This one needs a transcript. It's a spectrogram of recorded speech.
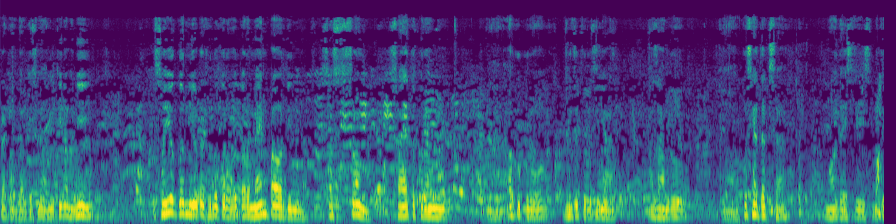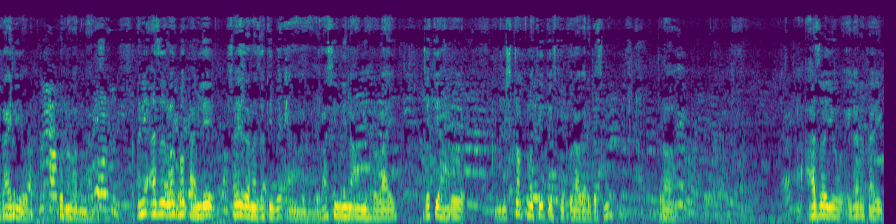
प्रकट गरेको छौँ हामी किनभने सहयोग गर्नु एउटा ठुलो कुरो हो तर म्यान पावर दिनु सश्रम सहायता पुर्याउनु अर्को कुरो हो जुन चाहिँ कुरो चाहिँ यहाँ आज हाम्रो कोषाध्यक्ष महोदय श्री स्मृति राईले हो पूर्ण गर्नुभएको छ। अनि आज लगभग हामीले सयजना जति रासिन लिन आउनेहरूलाई जति हाम्रो स्टकमा थियो त्यसले पुरा गरेका छौँ। र आज यो एघार तारिक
